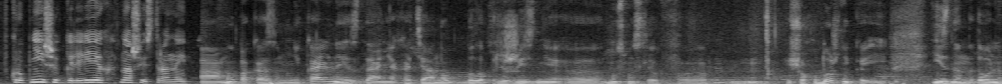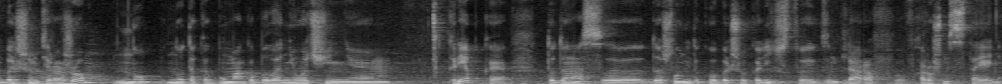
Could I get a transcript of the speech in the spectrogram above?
в крупнейших галереях нашей страны. А мы показываем уникальные издание, хотя оно было при жизни, э, ну, в смысле, в, э, еще художника, и издано довольно большим тиражом, но, но так как бумага была не очень э, крепкая, то до нас дошло не такое большое количество экземпляров в хорошем состоянии.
